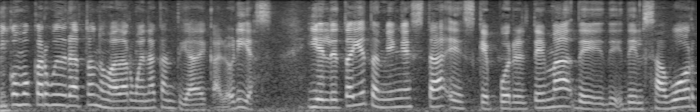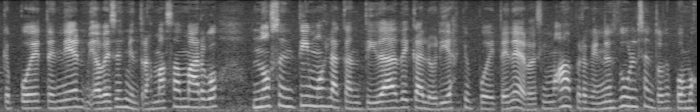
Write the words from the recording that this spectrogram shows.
Y como carbohidrato nos va a dar buena cantidad de calorías. Y el detalle también está es que por el tema del sabor que puede tener, a veces mientras más amargo, no sentimos la cantidad de calorías que puede tener. Decimos, ah, pero que no es dulce, entonces podemos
